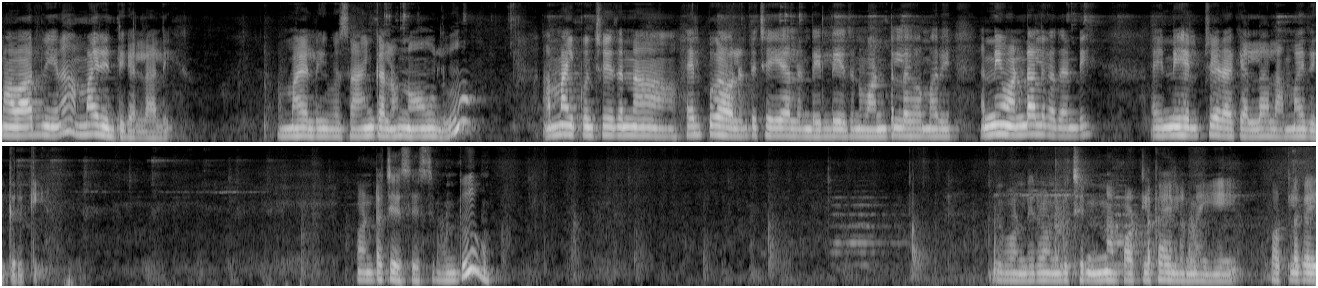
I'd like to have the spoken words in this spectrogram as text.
మా వారు నేను అమ్మాయిల ఇంటికి వెళ్ళాలి. అమ్మాయిలు ఇవి సాయంకాలం నోములు. అమ్మాయికి కొంచెం ఏదన్నా హెల్ప్ కావాలంటే చేయాలండి. వెళ్ళి ఏదైనా వంటలు మరి అన్నీ వండాలి కదండి. అవన్నీ హెల్ప్ చేయడానికి వెళ్ళాలి అమ్మాయి దగ్గరికి. వంట చేసేసి ముందు ఇదిగోండి రెండు చిన్న పొట్లకాయలు ఉన్నాయి. పొట్లకాయ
